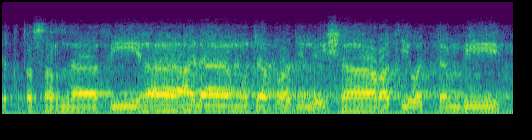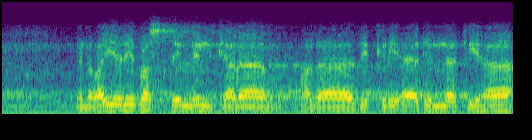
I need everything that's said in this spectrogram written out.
اقتصرنا فيها على مجرد الإشارة والتنبيه. من غير بسط للكلام ولا ذكر أدلتها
